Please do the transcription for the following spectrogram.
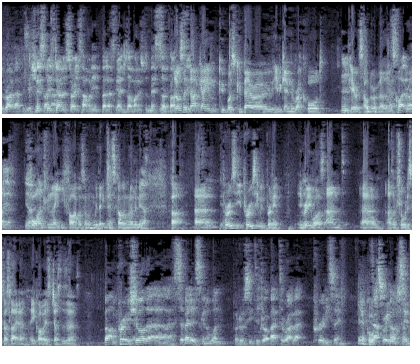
the right back position. This, this demonstrates how many Vélez games I've managed to miss so far. And also, that game was Cubero. He became the record appearance holder at Vélez. That's quite right, yeah. Yeah. 485 or something ridiculous. I Can't remember what I mean. Yeah. But um, Peruzzi, Peruzzi was brilliant. It really was. And um, as I'm sure we'll discuss later, he got his just deserved. But I'm pretty sure that uh, Sabella's going to want Peruzzi to drop back to right back pretty soon. Yeah, of course. That's what he wants him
